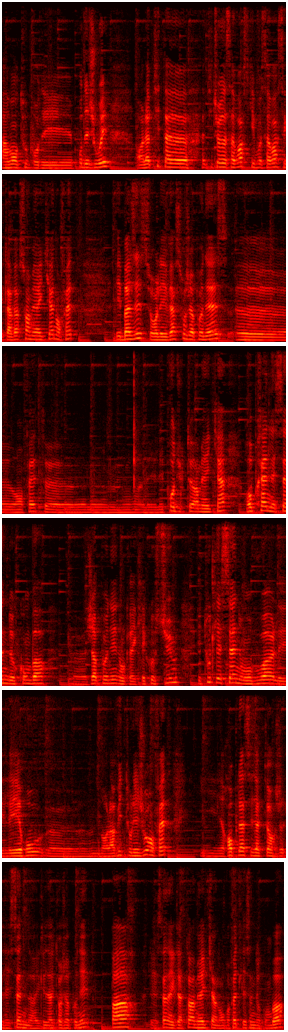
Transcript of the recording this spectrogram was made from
avant tout pour des, pour des jouets. Alors, la petite, euh, la petite chose à savoir, ce qu'il faut savoir, c'est que la version américaine, en fait, est basée sur les versions japonaises. Euh, en fait, euh, les, producteurs américains reprennent les scènes de combat euh, japonais, donc avec les costumes, et toutes les scènes où on voit les, héros dans la vie de tous les jours, en fait, ils remplacent les, acteurs, les scènes avec les acteurs japonais par les scènes avec les acteurs américains. Donc en fait, les scènes de combat,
